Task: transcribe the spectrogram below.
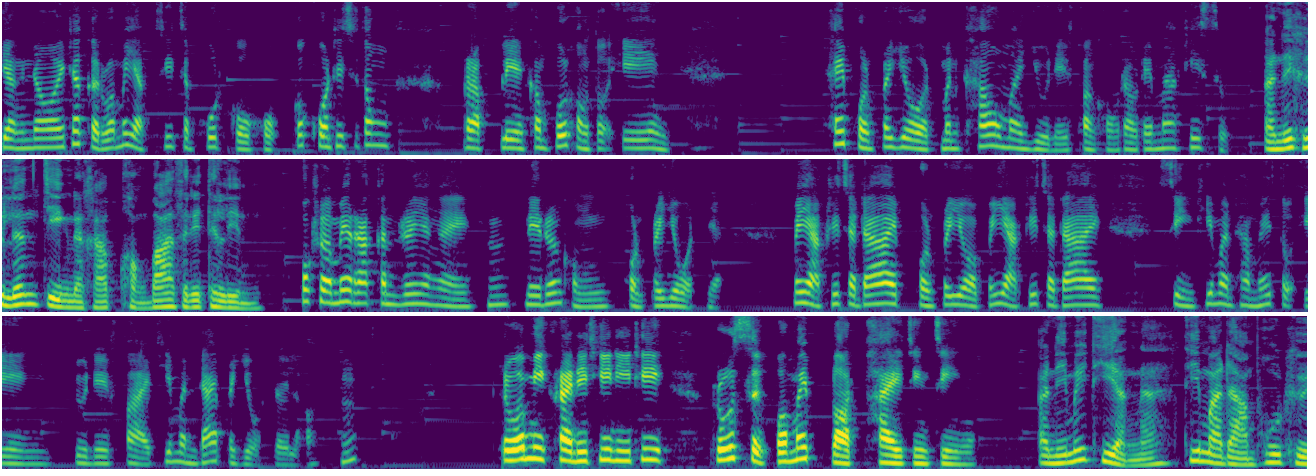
อย่างน้อยถ้าเกิดว่าไม่อยากที่จะพูดโกหก ก็ควรที่จะต้องปรับเปลี่ยนคำพูดของตัวเอง ให้ผลประโยชน์มันเข้ามาอยู่ในฝั่งของเราได้มากที่สุด อันนี้คือเรื่องจริงนะครับของบ้านสลิทลิน พวกเธอไม่รักกันหรือยังไงหึในเรื่องของผลประโยชน์เนี่ย ไม่อยากที่จะได้ผลประโยชน์ไม่อยากที่จะได้สิ่งที่มันทำให้ตัวเองอยู่ในฝ่ายที่มันได้ประโยชน์เลยเหรอหึหรือว่ามีใครในที่นี้ที่รู้สึกว่าไม่ปลอดภัยจริง อันนี้ไม่เถียงนะ ที่มาดามพูดคือ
